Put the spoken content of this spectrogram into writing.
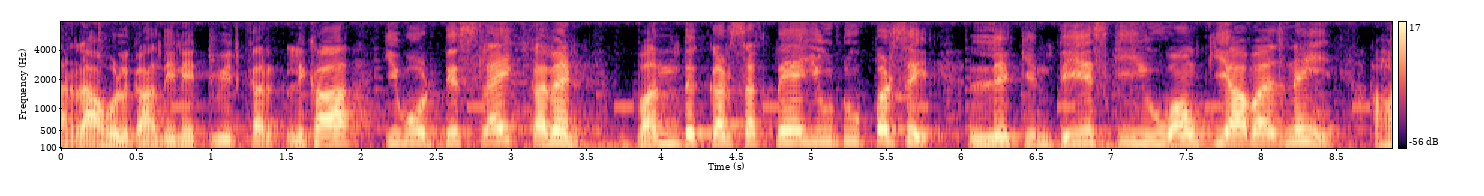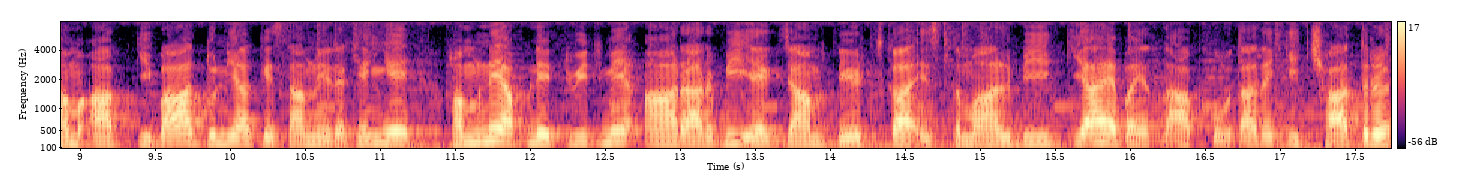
राहुल गांधी ने ट्वीट कर लिखा कि वो डिसलाइक कमेंट बंद कर सकते हैं यूट्यूब पर से, लेकिन देश की युवाओं की आवाज़ नहीं। हम आपकी बात दुनिया के सामने रखेंगे। हमने अपने ट्वीट में आरआरबी एग्ज़ाम डेट्स का इस्तेमाल भी किया है। आपको बता दें कि छात्र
